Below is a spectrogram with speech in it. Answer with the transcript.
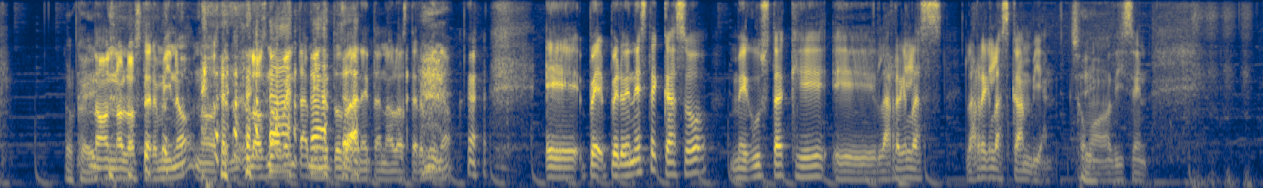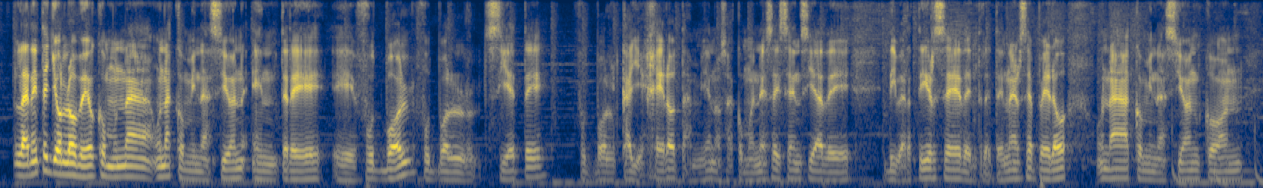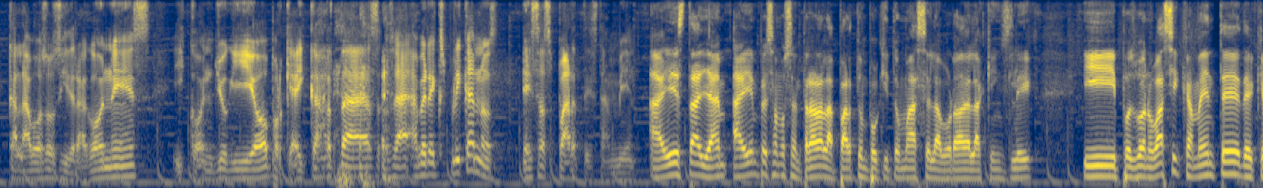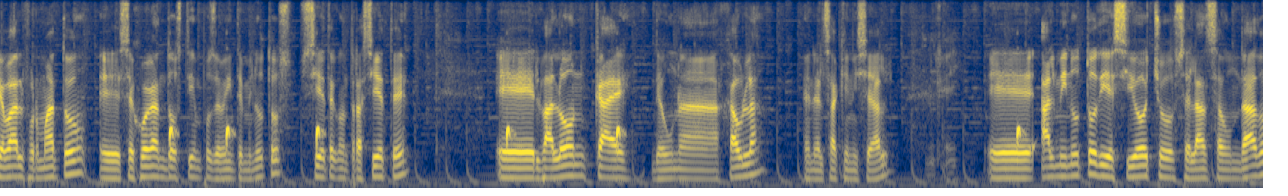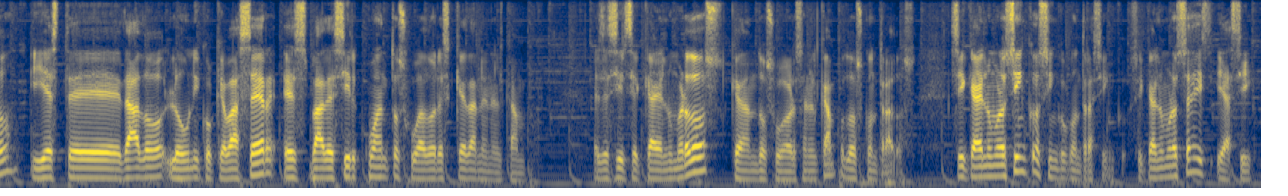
No, no los termino. los 90 minutos, la neta, no los termino. Eh, pero en este caso, me gusta que eh, las, reglas, las reglas cambian, como dicen. La neta, yo lo veo como una, una combinación entre fútbol, fútbol 7, fútbol callejero también, o sea, como en esa esencia de divertirse, de entretenerse, pero una combinación con calabozos y dragones y con Yu-Gi-Oh, porque hay cartas, o sea, a ver, explícanos esas partes también. Ahí está, ya ahí empezamos a entrar a la parte un poquito más elaborada de la Kings League. Y pues bueno, básicamente de qué va el formato, eh, se juegan dos tiempos de 20 minutos, 7 contra 7. el balón cae de una jaula en el saque inicial. Eh, al minuto 18 se lanza un dado y este dado lo único que va a hacer es va a decir cuántos jugadores quedan en el campo. Es decir, si cae el número 2, quedan dos jugadores en el campo, 2 contra 2. Si cae el número 5, 5 contra 5. Si cae el número 6 y así.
